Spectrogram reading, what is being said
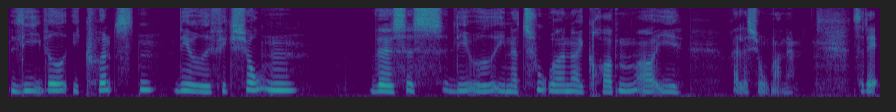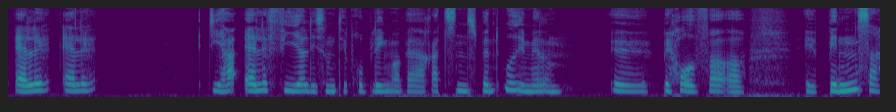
livet i kunsten, livet i fiktionen, versus livet i naturen og i kroppen og i relationerne. Så det er alle, alle de har alle fire ligesom det problem at være ret sådan spændt ud imellem øh, behovet for at øh, binde sig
